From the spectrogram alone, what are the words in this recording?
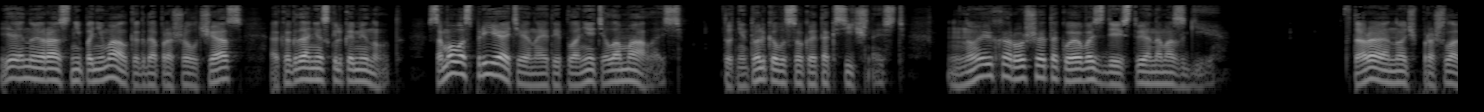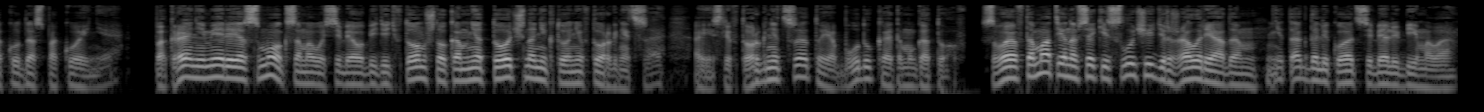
Я иной раз не понимал, когда прошел час, а когда несколько минут. Само восприятие на этой планете ломалось. Тут не только высокая токсичность, но и хорошее такое воздействие на мозги. Вторая ночь прошла куда спокойнее. По крайней мере, я смог самого себя убедить в том, что ко мне точно никто не вторгнется. А если вторгнется, то я буду к этому готов. Свой автомат я на всякий случай держал рядом, не так далеко от себя любимого,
